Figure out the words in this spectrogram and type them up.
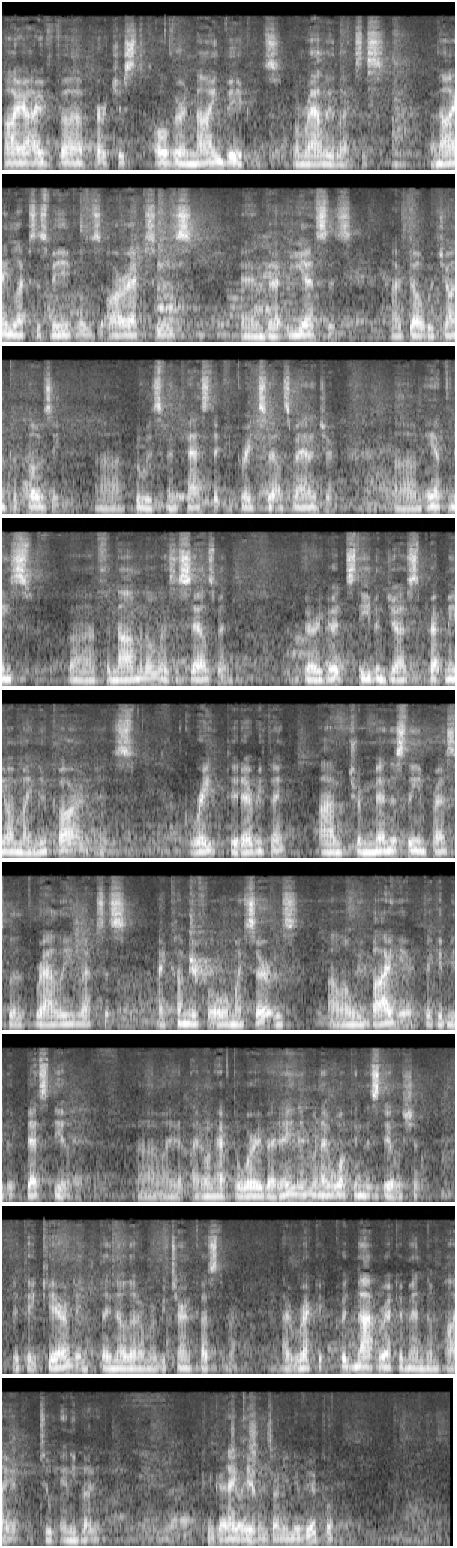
Hi, I've uh, purchased over nine vehicles from Rallye Lexus. Nine Lexus vehicles, RXs and uh, ESs. I've dealt with John Capozzi, uh, who is fantastic, a great sales manager. Um, Anthony's uh, phenomenal as a salesman, very good. Steven just prepped me on my new car, is great, did everything. I'm tremendously impressed with Rallye Lexus. I come here for all my service. I'll only buy here. They give me the best deal. Um, I, I don't have to worry about anything when I walk in this dealership. They take care of me. They know that I'm a return customer. I rec- could not recommend them higher to anybody. Congratulations on your new vehicle.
